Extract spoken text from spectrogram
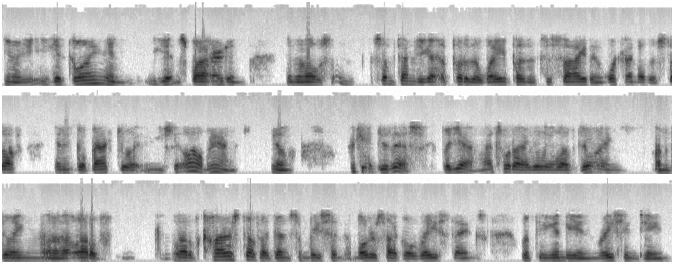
you know, you, you get going and you get inspired, and and then all of a sudden, sometimes you got to put it away, put it to side, and work on other stuff, and then go back to it, and you say, oh man, you know, I can't do this. But yeah, that's what I really love doing. I'm doing uh, a lot of a lot of car stuff. I've done some recent motorcycle race things with the Indian racing team,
